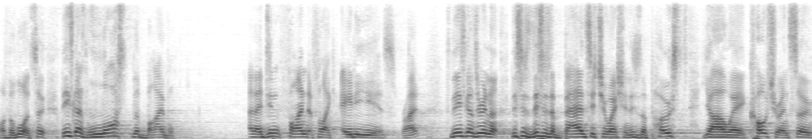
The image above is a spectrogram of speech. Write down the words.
of the Lord. So these guys lost the Bible and they didn't find it for like 80 years, right? So these guys are in a, this is, this is a bad situation. This is a post Yahweh culture. And so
